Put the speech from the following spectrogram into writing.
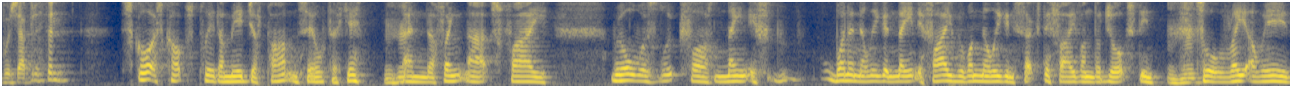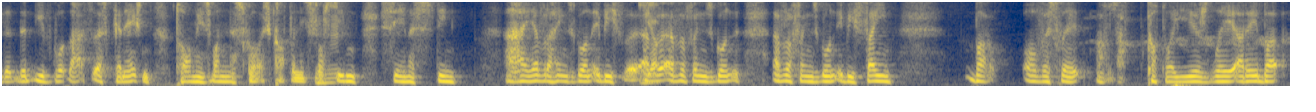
was everything. Scottish Cup's played a major part in Celtic, eh? Mm-hmm. And I think that's why we always look for 90, winning the league in 95. We won the league in 65 under Jock Stein. Mm-hmm. So right away, that, that you've got that this connection. Tommy's won the Scottish Cup in his 1st Mm-hmm. season, same as Stein. Aye, everything's going to be every, everything's going everything's going to be fine. But obviously, that was a couple of years later, eh? But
